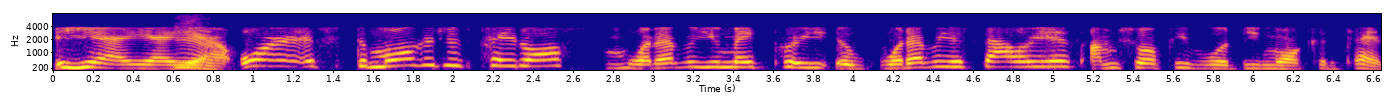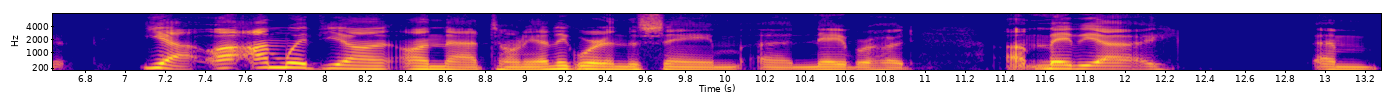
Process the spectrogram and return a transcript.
Yeah, yeah, yeah, Yeah. Or if the mortgage is paid off, whatever you make per, whatever your salary is, I'm sure people would be more content. Yeah, I'm with you on, on that, Tony. I think we're in the same uh, neighborhood. Uh, maybe I am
